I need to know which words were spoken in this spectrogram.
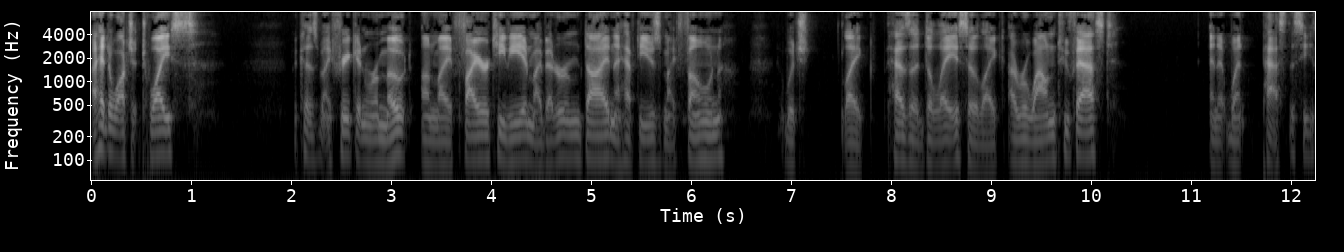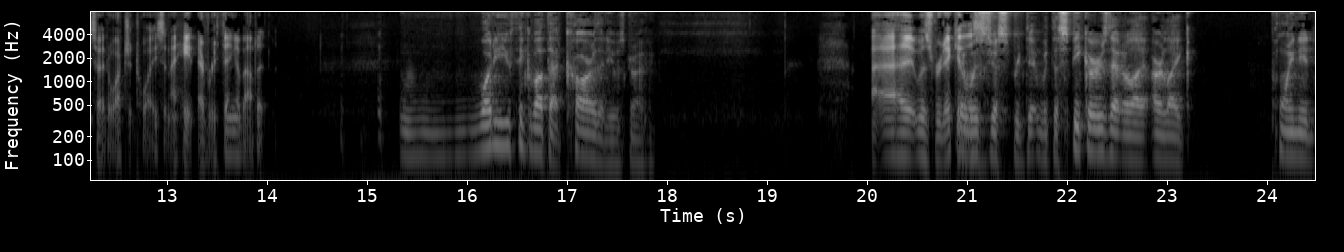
I had to watch it twice because my freaking remote on my Fire TV in my bedroom died and I have to use my phone, which like has a delay, so like I rewound too fast and it went past the scene, so I had to watch it twice, and I hate everything about it. What do you think about that car that he was driving? Uh, it was ridiculous. It was just with the speakers that are like, are like pointed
